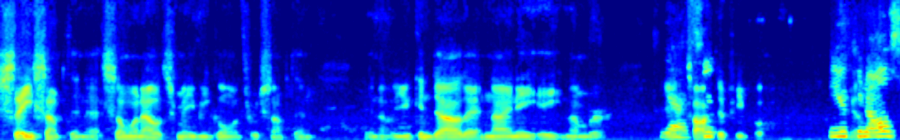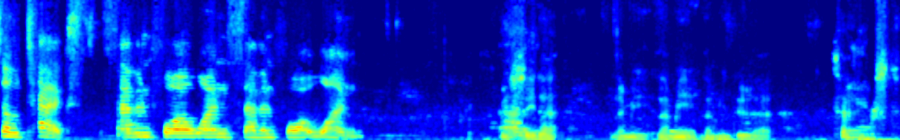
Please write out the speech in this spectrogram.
say something that someone else may be going through something you know you can dial that 988 number and talk you, to people. You can also text 741 741 you um, see that? Let me let me let me do that. Text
